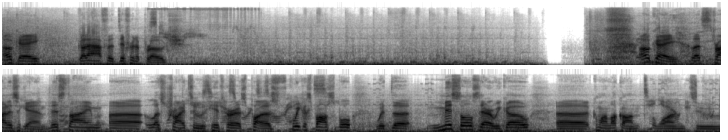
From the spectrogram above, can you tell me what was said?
Okay, gotta have a different approach. Okay, let's try this again. This time, uh, let's try to hit her as, as, quick as possible with the missiles. There we go. Uh, come on, lock on. One, two,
